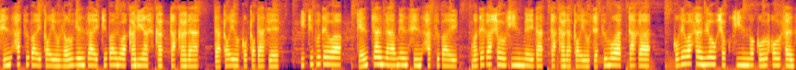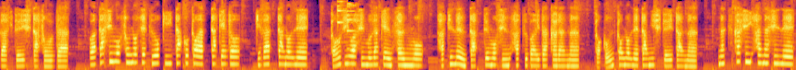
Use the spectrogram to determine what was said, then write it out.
新発売という表現が一番わかりやすかったから、だということだぜ。一部では、ケンちゃんラーメン新発売、までが商品名だったからという説もあったが、これは産業食品の広報さんが否定したそうだ。私もその説を聞いたことあったけど、違ったのね。当時は志村けんさんも、8年経っても新発売だからな、とコントのネタにしていたな。懐かしい話ね。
